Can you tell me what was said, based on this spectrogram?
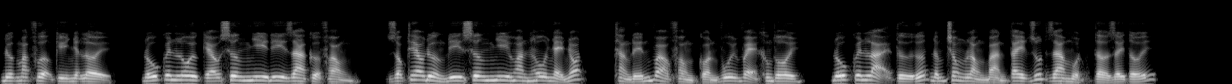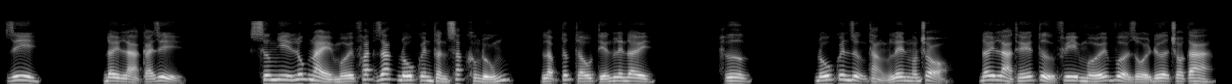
Được Mạc Phượng Kỳ nhận lời, Đỗ Quyên lôi kéo Sương Nhi đi ra cửa phòng, dọc theo đường đi Sương Nhi hoan hô nhảy nhót, thẳng đến vào phòng còn vui vẻ không thôi. Đỗ Quyên lại từ ướt đấm trong lòng bàn tay rút ra một tờ giấy tới. Gì? Đây là cái gì? Sương Nhi lúc này mới phát giác Đỗ Quyên thần sắc không đúng, lập tức thấu tiến lên đây. Hư. Đỗ Quyên dựng thẳng lên ngón trỏ, đây là thế tử phi mới vừa rồi đưa cho ta.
